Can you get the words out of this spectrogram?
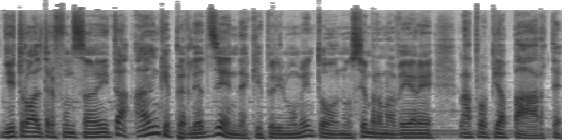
dietro altre funzionalità anche per le aziende che per il momento non sembrano avere la propria parte.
